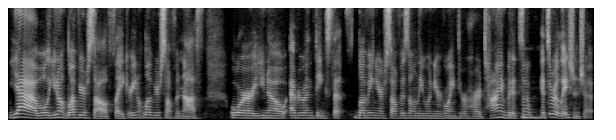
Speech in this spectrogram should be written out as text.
yeah, well, you don't love yourself, like, or you don't love yourself enough. Or, you know, everyone thinks that loving yourself is only when you're going through a hard time, but it's mm-hmm. a it's a relationship.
